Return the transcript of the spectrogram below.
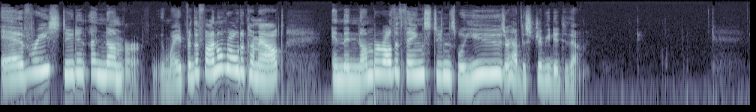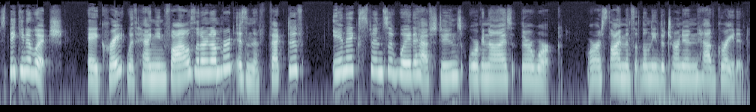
every student a number. You can wait for the final roll to come out and then number all the things students will use or have distributed to them. Speaking of which, a crate with hanging files that are numbered is an effective, inexpensive way to have students organize their work or assignments that they'll need to turn in and have graded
